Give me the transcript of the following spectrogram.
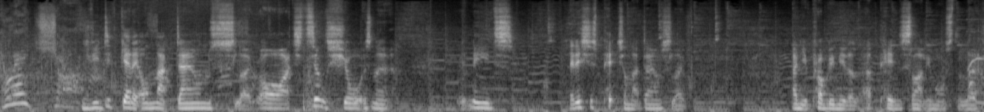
Great shot. If you did get it on that down slope, oh, it's still short, isn't it? It needs. It is just pitch on that down slope, and you probably need a, a pin slightly more to the left.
